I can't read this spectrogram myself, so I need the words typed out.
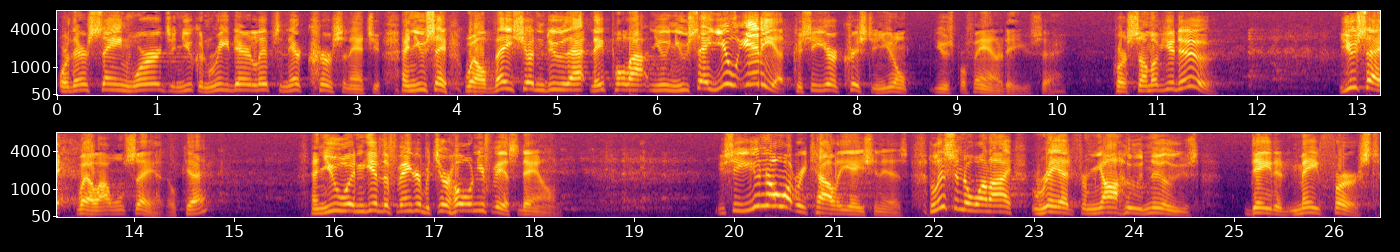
or they're saying words and you can read their lips and they're cursing at you. And you say, well, they shouldn't do that. And they pull out on you and you say, you idiot. Because, see, you're a Christian. You don't use profanity, you say. Of course, some of you do. You say, well, I won't say it, okay? And you wouldn't give the finger, but you're holding your fist down. You see, you know what retaliation is. Listen to what I read from Yahoo News, dated May 1st,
